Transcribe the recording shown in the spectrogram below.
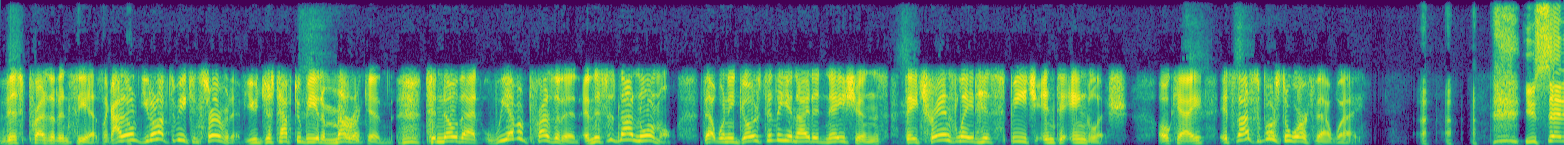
this presidency is. Like I don't you don't have to be conservative. You just have to be an American to know that we have a president and this is not normal that when he goes to the United Nations, they translate his speech into English. Okay? It's not supposed to work that way. You said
